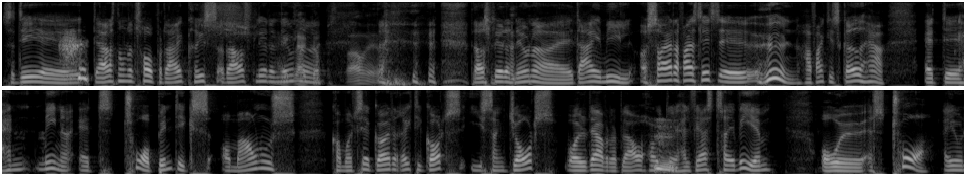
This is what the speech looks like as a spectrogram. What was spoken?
Så det, øh, der er også nogen, der tror på dig, Chris, og der er også flere, der nævner... Lagt op på straffe, ja. der er også flere, der nævner øh, dig, Emil. Og så er der faktisk lidt... Øh, Høen har faktisk skrevet her, at øh, han mener, at Thor Bendix og Magnus kommer til at gøre det rigtig godt i St. George, hvor det der, hvor der blev afholdt mm. 73 øh, VM. Og øh, altså, Thor er jo,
